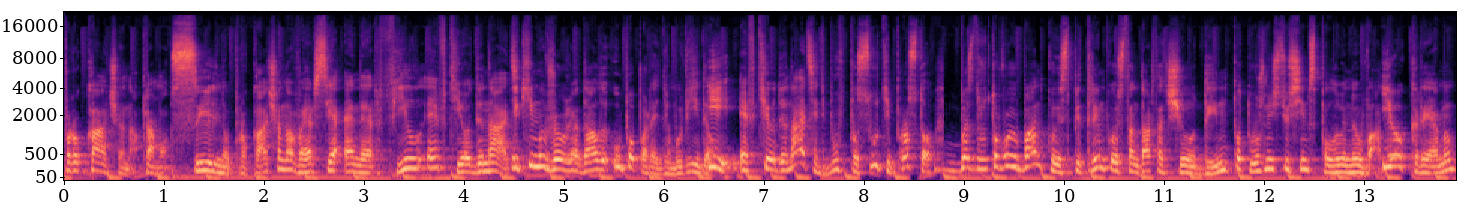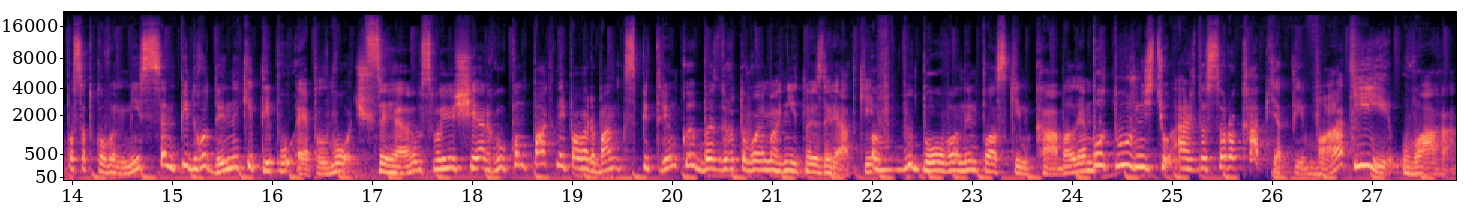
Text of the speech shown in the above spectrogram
прокачана, прямо сильно прокачана версія Enerfil FT11, які ми вже оглядали у попередньому відео. І FT11 був по суті просто бездротовою банкою з підтримкою стандарта Чи1 потужністю 7,5 Вт і окремим посадковим місцем під годинники типу Apple Watch. Це, у свою чергу, компактний павербанк з підтримкою бездротової магнітної зарядки, вбудованим пласким кабелем, потужністю аж до 45 Вт. І увага!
